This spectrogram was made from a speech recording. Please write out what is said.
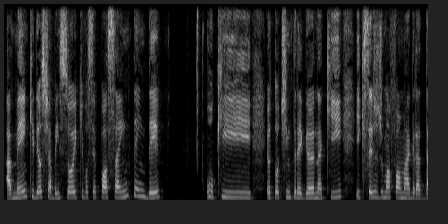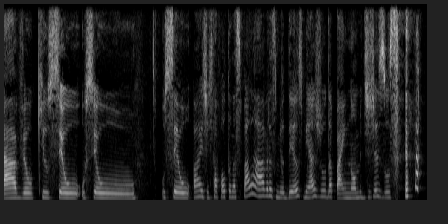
Amém? Que Deus te abençoe, que você possa entender o que eu tô te entregando aqui e que seja de uma forma agradável, que o seu o seu o seu, ai, gente, tá faltando as palavras, meu Deus, me ajuda, Pai, em nome de Jesus.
